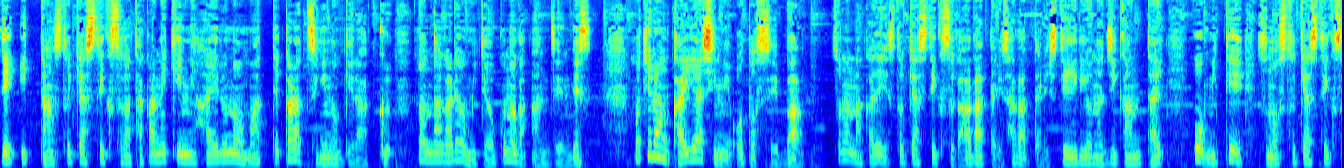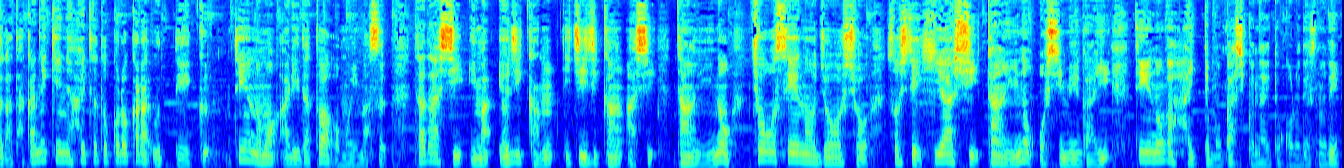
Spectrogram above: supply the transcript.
で、一旦ストキャスティクスが高値圏に入るのを待ってから次の下落の流れを見ておくのが安全です。もちろん下位足に落とせば、その中でストキャスティクスが上がったり下がったりしているような時間帯を見て、そのストキャスティクスが高値圏に入ったところから売っていくっていうのもありだとは思います。ただし、今4時間、1時間足単位の調整の上昇、そして日足単位の押し目買いっていうのが入ってもおかしくないところですので、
